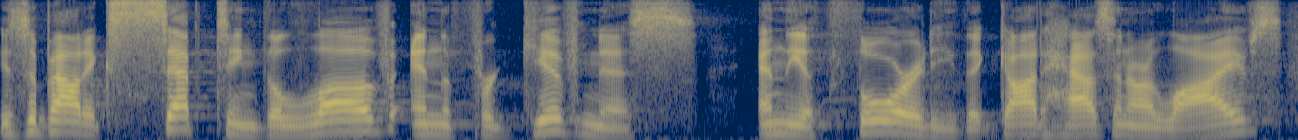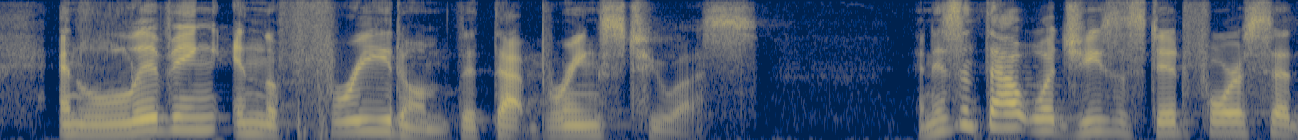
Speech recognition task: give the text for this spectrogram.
is about accepting the love and the forgiveness and the authority that God has in our lives and living in the freedom that that brings to us. And isn't that what Jesus did for us at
